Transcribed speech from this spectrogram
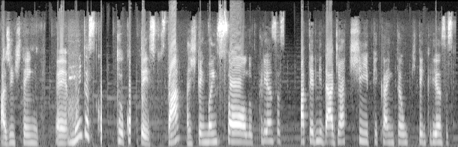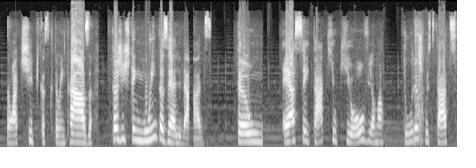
A gente tem é, muitos co- contextos, tá? A gente tem mãe solo, crianças paternidade atípica, então que tem crianças que são atípicas que estão em casa. Então a gente tem muitas realidades. Então é aceitar que o que houve é uma ruptura com o status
